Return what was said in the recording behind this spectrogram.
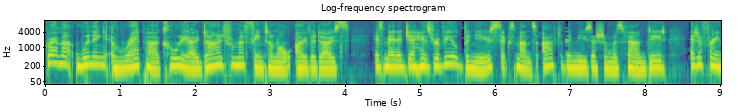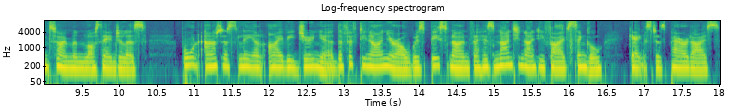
Grammy winning rapper Coolio died from a fentanyl overdose. His manager has revealed the news six months after the musician was found dead at a friend's home in Los Angeles. Born Artis Leon Ivey Jr., the 59 year old was best known for his 1995 single, Gangsta's Paradise.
